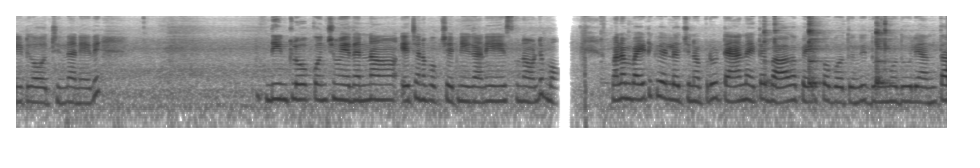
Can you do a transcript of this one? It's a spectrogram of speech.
నీట్గా వచ్చింది అనేది దీంట్లో కొంచెం ఏదన్నా ఏ చెనపప్పు చట్నీ కానీ వేసుకున్నామంటే బాగుంటుంది మనం బయటికి వెళ్ళి వచ్చినప్పుడు ట్యాన్ అయితే బాగా పేరుకోబోతుంది. దుమ్ము ధూళి అంతా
